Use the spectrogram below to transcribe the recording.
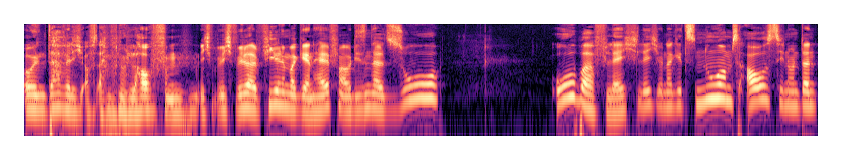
Und da will ich oft einfach nur laufen. Ich, ich will halt vielen immer gern helfen, aber die sind halt so oberflächlich und da geht es nur ums Aussehen und dann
